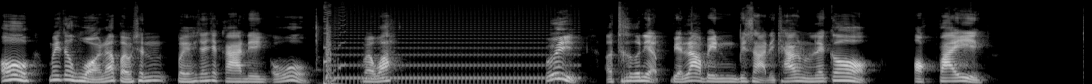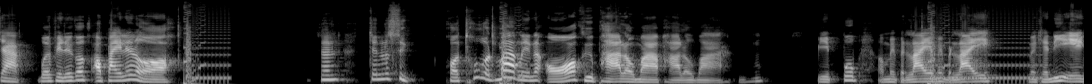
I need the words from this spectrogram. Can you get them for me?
โอ้ ไม่ต้องห่วงนะปล่อยให้ฉันปล่อยให้ฉันจัดการเอง โอ้ทำไมวะ เฮ้ย เธอเนี่ยเปลี่ยนร่างเป็นปีศาจอีกครั้งหนึงแล้วก็ออกไป จากเบอร์เฟนแล้วก็เอาไปเลยเหรอ ฉันฉันรู้สึกขอโทษมากเลยนะ อ๋อ คือพาเรามาพาเรามาปีบปุ๊บเอาไม่เป็นไรไม่เป็นไรไม่แค่นี้เอง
